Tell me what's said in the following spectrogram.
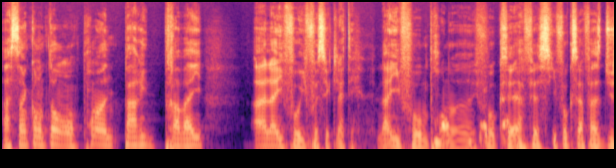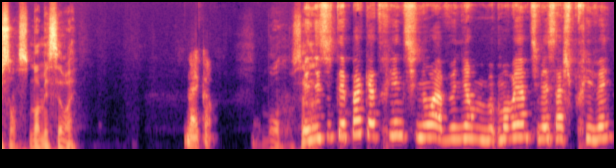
à 50 ans, on prend un pari de travail. Ah là, il faut, il faut s'éclater. Là, il faut prendre, il faut que ça fasse, il faut que ça fasse du sens. Non, mais c'est vrai. D'accord. Bon, ça- Mais n'hésitez pas, Catherine, sinon à venir m'envoyer un petit message privé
